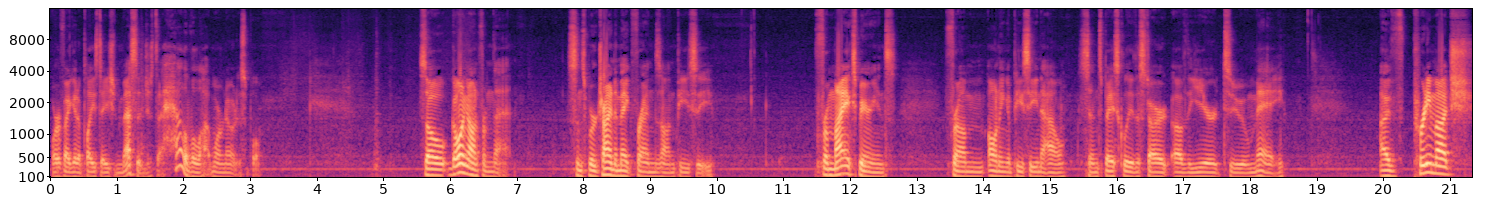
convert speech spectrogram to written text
Or if I get a PlayStation message, it's a hell of a lot more noticeable. So, going on from that, since we're trying to make friends on PC, from my experience, from owning a PC now since basically the start of the year to May. I've pretty much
